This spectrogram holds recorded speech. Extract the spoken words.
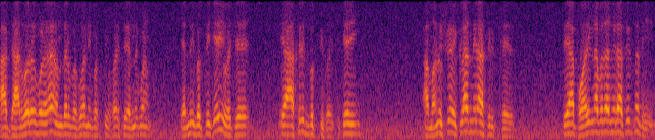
આ જાનવરો પણ અંદર ભગવાનની ભક્તિ હોય છે. એમને પણ એમની ભક્તિ કેવી હોય છે? એ આશ્રિત ભક્તિ હોય છે. કેવી? આ મનુષ્યો એકલા જ નિરાશ્રિત છે. તે આ ફોરેન ના બધા નિરાશ્રિત નથી.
